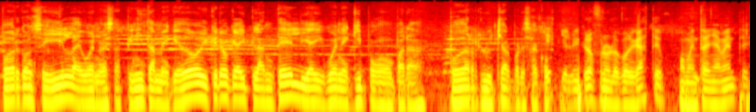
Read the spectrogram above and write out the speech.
poder conseguirla y bueno, esa espinita me quedó y creo que hay plantel y hay buen equipo como para poder luchar por esa copa. ¿Y el micrófono lo colgaste momentáneamente?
